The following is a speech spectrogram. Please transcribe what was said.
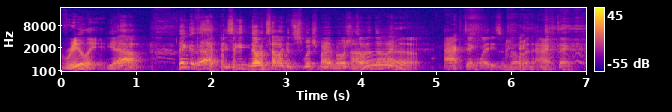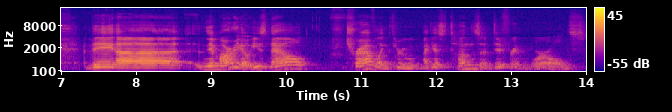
Really? Yeah. Think of that. You see, notice how I can switch my emotions on a dime? Ah. acting, ladies and gentlemen, acting. The uh, the Mario, he's now traveling through, I guess, tons of different worlds,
